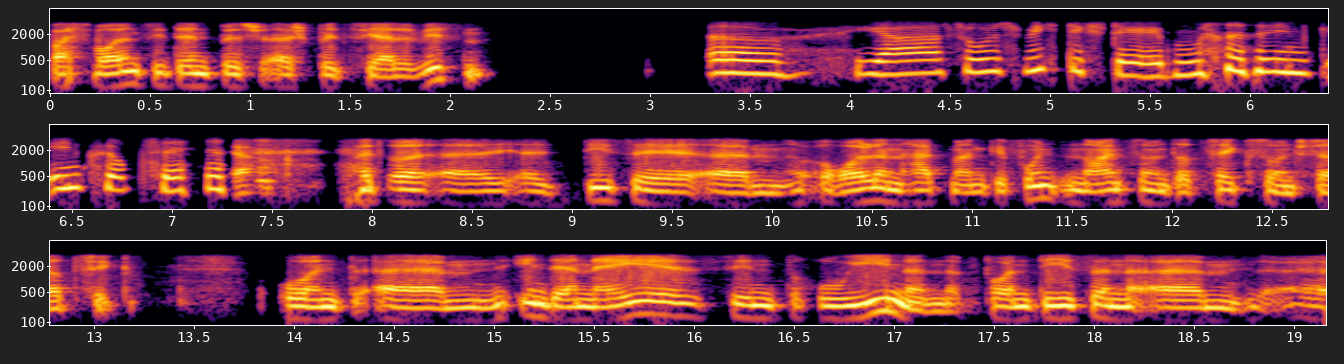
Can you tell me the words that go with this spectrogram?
Was wollen Sie denn äh, speziell wissen? Äh, ja, so das Wichtigste eben in, in Kürze. Ja, also äh, diese ähm, Rollen hat man gefunden 1946. Und ähm, in der Nähe sind Ruinen von diesen ähm, äh,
